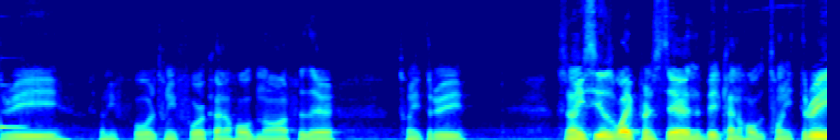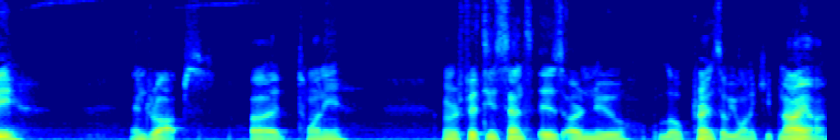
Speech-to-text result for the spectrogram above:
23, 24, 24 kind of holding off for there. 23. So now you see those white prints there, and the bid kind of holds at 23 and drops. Uh, 20. Remember, 15 cents is our new low print, so we want to keep an eye on.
